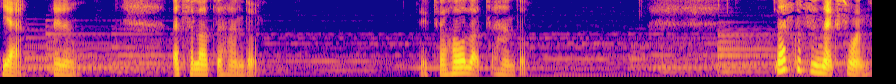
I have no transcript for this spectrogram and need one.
yeah i know. That's a lot to handle. It's a whole lot to handle. Let's go to the next one.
